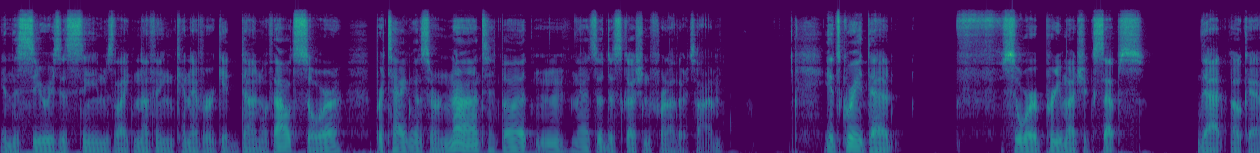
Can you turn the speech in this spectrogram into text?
in the series it seems like nothing can ever get done without Sora, protagonist or not, but mm, that's a discussion for another time. It's great that Sora pretty much accepts that okay,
